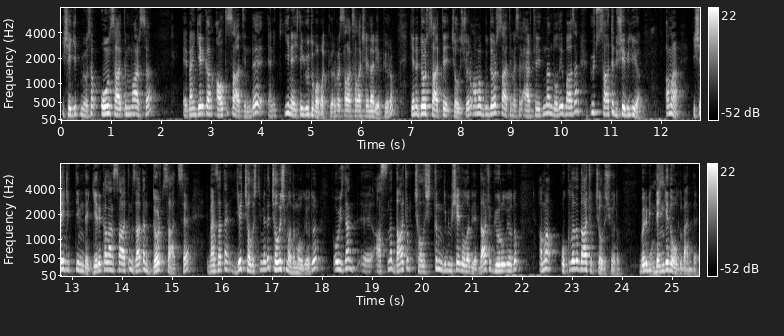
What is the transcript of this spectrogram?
işe gitmiyorsam 10 saatim varsa e, ben geri kalan 6 saatinde yani yine işte YouTube'a bakıyorum ve salak salak şeyler yapıyorum. Gene 4 saatte çalışıyorum ama bu 4 saati mesela ertelediğimden dolayı bazen 3 saate düşebiliyor. Ama işe gittiğimde geri kalan saatim zaten 4 saatse ben zaten ya çalıştım ya da çalışmadım oluyordu. O yüzden e, aslında daha çok çalıştım gibi bir şey de olabilir. Daha çok yoruluyordum ama okula da daha çok çalışıyordum. Böyle bir Oğlum, denge de oldu bende.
